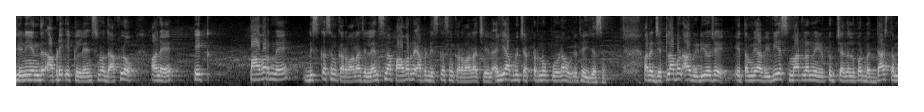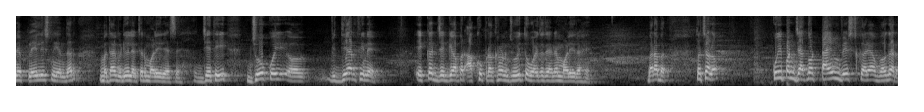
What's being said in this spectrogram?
જેની અંદર આપણે એક લેન્સનો દાખલો અને એક પાવરને ડિસ્કશન કરવાના છે. લેન્સના પાવરને આપણે ડિસ્કશન કરવાના છે એટલે અહીં આપણું ચેપ્ટરનું પૂર્ણાહુતિ થઈ જશે. અને જેટલા પણ આ વીડિયો છે, એ તમને આ વીવીએસ સ્માર્ટ યુટ્યુબ ચેનલ ઉપર બધા જ તમને પ્લેલિસ્ટની અંદર બધા વીડિયો લેક્ચર મળી રહેશે. જેથી જો કોઈ વિદ્યાર્થીને એક જ જગ્યા પર આખું પ્રકરણ જોઈતું હોય તો તેને મળી રહે. બરાબર? તો ચલો, કોઈ પણ જાતનો ટાઈમ વેસ્ટ કર્યા વગર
